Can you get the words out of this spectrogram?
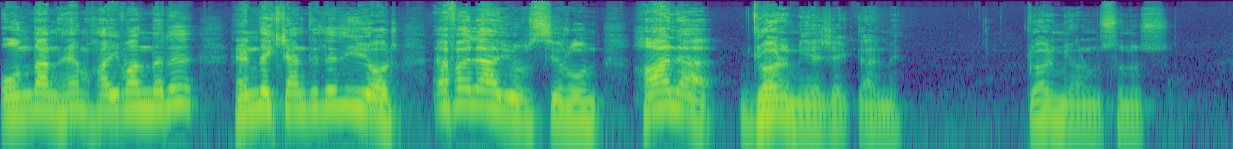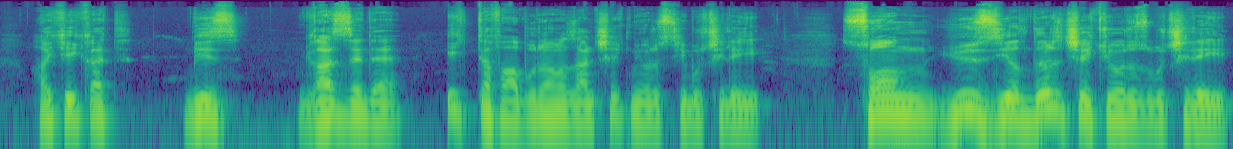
Ondan hem hayvanları hem de kendileri yiyor. Efela yubsirun. Hala görmeyecekler mi? Görmüyor musunuz? Hakikat biz Gazze'de ilk defa bu Ramazan çekmiyoruz ki bu çileyi. Son 100 yıldır çekiyoruz bu çileyi.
